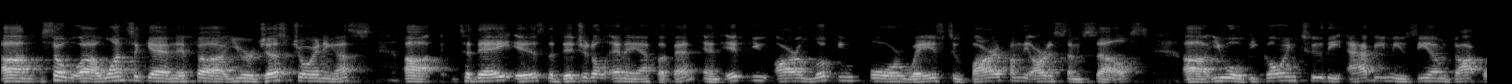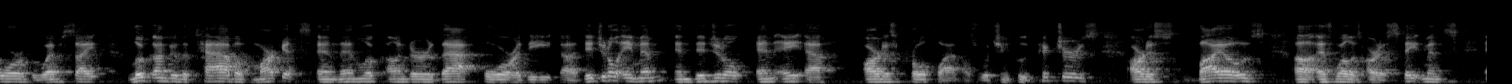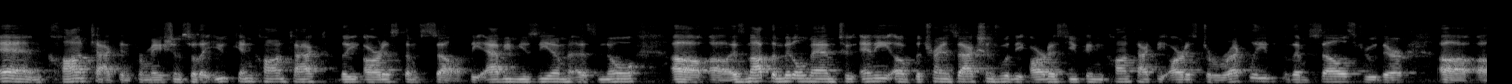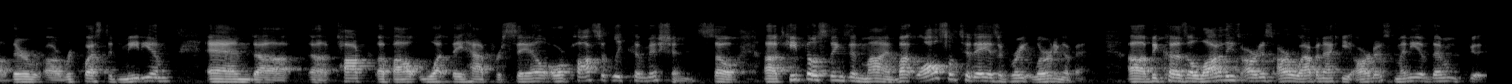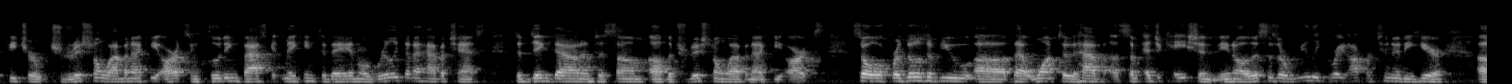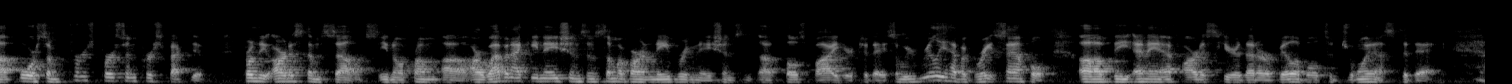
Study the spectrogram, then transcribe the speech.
Um, so uh, once again, if uh, you're just joining us, uh, today is the digital NAF event. And if you are looking for ways to borrow from the artists themselves, uh, you will be going to the abbemuseum.org website, look under the tab of markets, and then look under that for the uh, digital AMIM and digital NAF artist profiles, which include pictures, artist bios, uh, as well as artist statements and contact information so that you can contact the artist themselves. The Abbe Museum has no, uh, uh, is not the middleman to any of the transactions with the artist. You can contact the artist directly themselves through their, uh, uh their uh, requested medium and uh, talk about what they have for sale or possibly commissions. So keep those things in mind. But also today is a great learning event uh, because a lot of these artists are Wabanaki artists. Many of them feature traditional Wabanaki arts, including basket making today. And we're really going to have a chance to dig down into some of the traditional Wabanaki arts. So for those of you uh, that want to have uh, some education, you know, this is a really great opportunity here uh, for some first person perspective from the artists themselves, you know, from uh, our Wabanaki nations and some of our neighboring nations uh, close by here today. So we really have a great sample of the NAF artists here that are available to join us today.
